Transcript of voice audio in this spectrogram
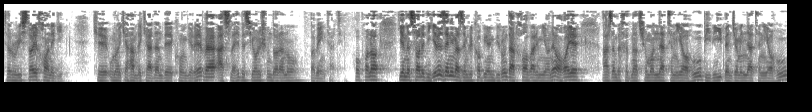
تروریست های خانگی که اونایی که حمله کردن به کنگره و اسلحه بسیارشون دارن و, و به این ترتیب. خب حالا یه مثال دیگه بزنیم. از امریکا بیایم بیرون در خاورمیانه. آقای ارزم به خدمت شما نتنیاهو بی بی بنجامین نتنیاهو.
